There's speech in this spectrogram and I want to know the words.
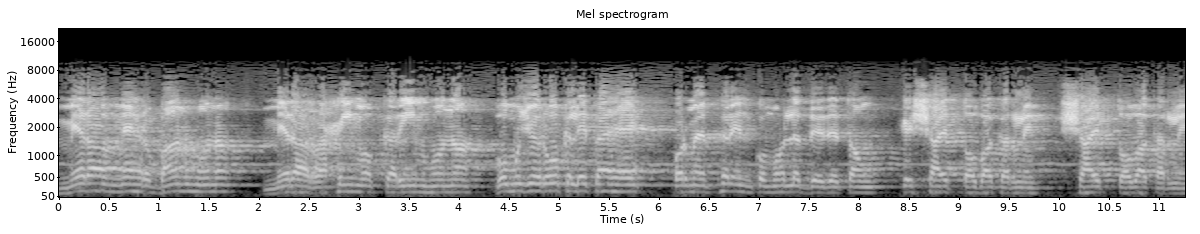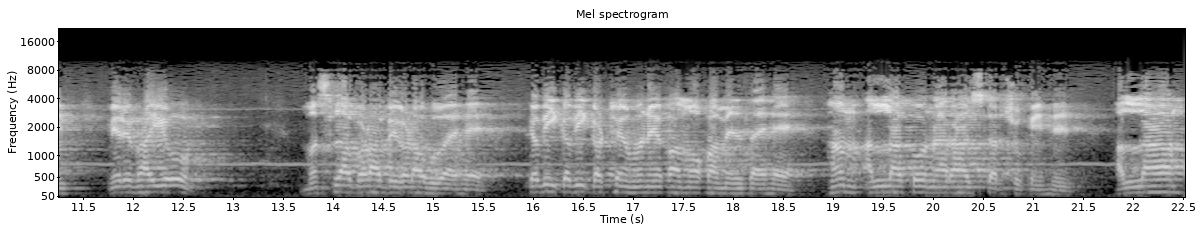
मेरा मेहरबान होना, मेरा रहीम और करीम होना, वो मुझे रोक लेता है और मैं फिर इनको मोहलत दे देता हूँ कि शायद तौबा कर लें, शायद तौबा कर लें। मेरे भाइयों, मसला बड़ा बिगड़ा हुआ है। कभी कभी इकट्ठे होने का मौका मिलता है। हम अल्लाह को नाराज़ कर चुके हैं। अल्लाह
